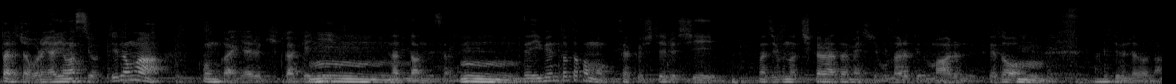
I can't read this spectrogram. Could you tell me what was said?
たらじゃあ俺やりますよっていうのが今回やるきっかけになったんですよね、うん。でイベントとかも企画してるし、まあ、自分の力試しもなるっていうのもあるんですけど、うん。なんて言うんだろうな。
